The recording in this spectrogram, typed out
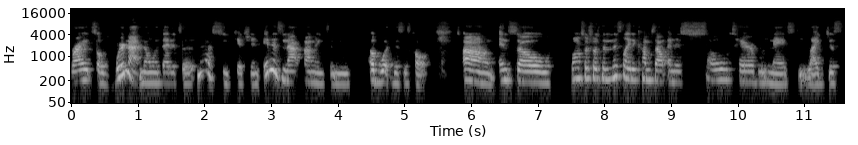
right? So we're not knowing that it's a not a soup kitchen. It is not coming to me of what this is called. Um, and so long story short, then this lady comes out and is so terribly nasty, like just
